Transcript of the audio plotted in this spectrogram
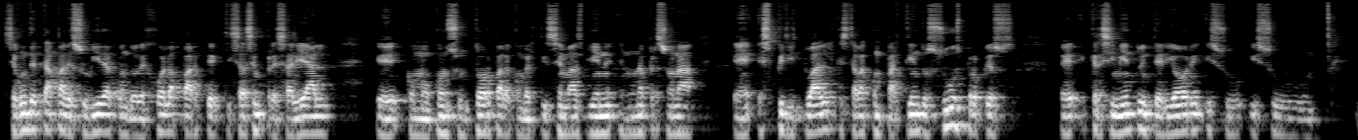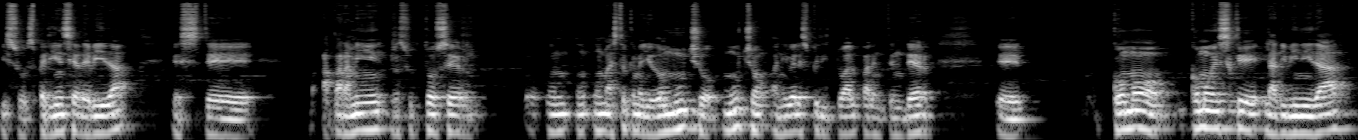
segunda etapa de su vida, cuando dejó la parte quizás empresarial eh, como consultor para convertirse más bien en una persona eh, espiritual que estaba compartiendo sus propios eh, crecimiento interior y su, y, su, y su experiencia de vida. Este, para mí resultó ser un, un, maestro que me ayudó mucho, mucho a nivel espiritual para entender cómo, cómo es que la divinidad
